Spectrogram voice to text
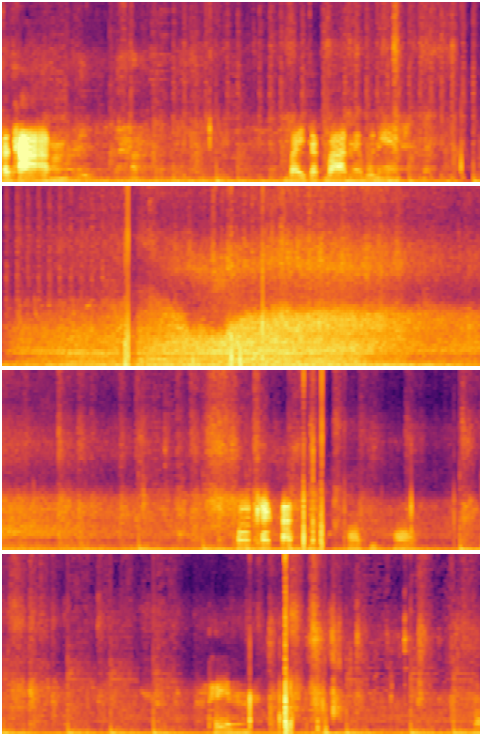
กระถาง ใบจักบาทเนี่ยบุเนี่ยพอแคคตัส Half it half. 10 no.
